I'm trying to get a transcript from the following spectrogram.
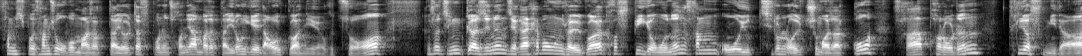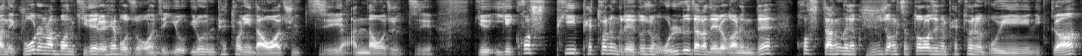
30번, 35번 맞았다. 15번은 전혀 안 맞았다. 이런 게 나올 거 아니에요. 그 쵸? 그래서 지금까지는 제가 해본 결과 커스피 경우는 3, 5, 6, 7은 얼추 맞았고 4, 8월은 틀렸습니다. 네, 9월은 한번 기대를 해보죠. 이제 이, 이런 패턴이 나와줄지 안 나와줄지. 이게 커스피 패턴은 그래도 좀 오르다가 내려가는데 커스닥은 그냥 구주장창 떨어지는 패턴을 보이니까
